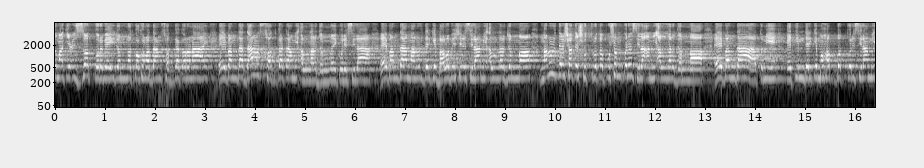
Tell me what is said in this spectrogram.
তোমাকে ইজ্জত করবে এই জন্য কখনো দান, সদগা করো নাই। এই বান্দা, দান, সদগাটা আমি আল্লাহর জন্যই করেছিলাম এই বান্দা, মানুষদেরকে ভালোবেসেছিলাম আমি আল্লাহর জন্য। মানুষদের সাথে সূত্রতা পোষণ করেছিলাম আমি আল্লাহর জন্য। এই বান্দা, তুমি এতিমদেরকে মহব্বত করেছিলাম আমি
